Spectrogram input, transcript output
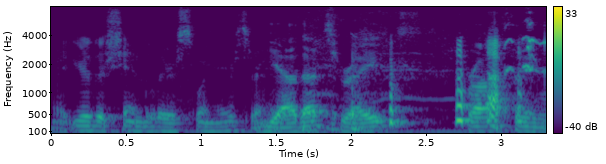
Right, You're the chandelier swingers, right? Yeah, that's right. frothing,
